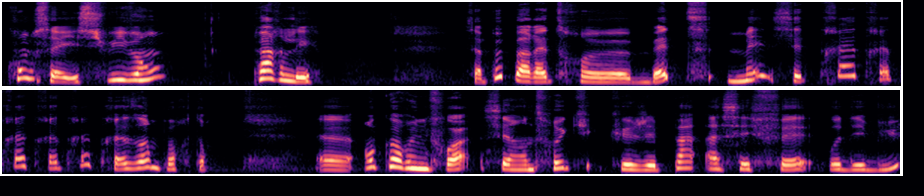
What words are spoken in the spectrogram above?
Conseil suivant, parler. Ça peut paraître bête, mais c'est très très très très très très important. Euh, encore une fois, c'est un truc que j'ai pas assez fait au début.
